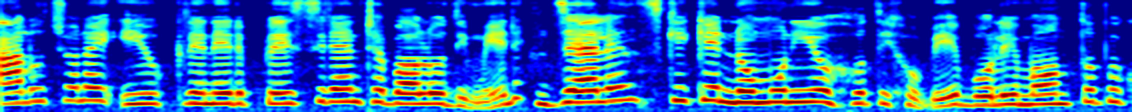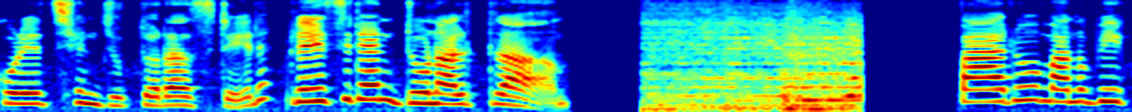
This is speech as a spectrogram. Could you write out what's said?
আলোচনায় ইউক্রেনের প্রেসিডেন্ট ভলোদিমির জেলেন্সকিকে নমনীয় হতে হবে বলে মন্তব্য করেছেন যুক্তরাষ্ট্রের প্রেসিডেন্ট ডোনাল্ড ট্রাম্প। পারমাণবিক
